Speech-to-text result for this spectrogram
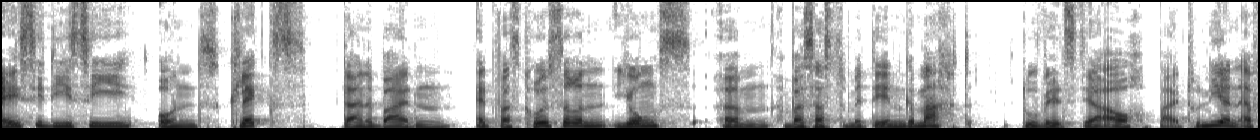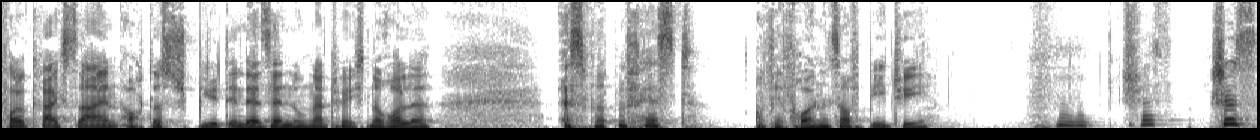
ACDC und Klecks, deine beiden etwas größeren Jungs. Ähm, was hast du mit denen gemacht? Du willst ja auch bei Turnieren erfolgreich sein. Auch das spielt in der Sendung natürlich eine Rolle. Es wird ein Fest und wir freuen uns auf BG. Tschüss. Tschüss.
